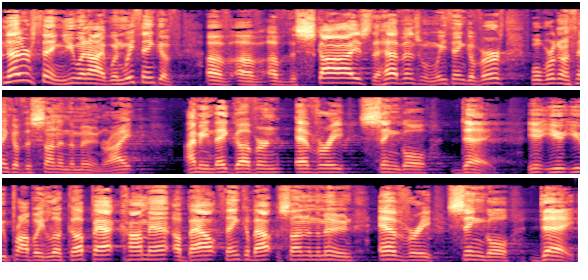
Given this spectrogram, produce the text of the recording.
Another thing, you and I, when we think of, of, of, of the skies, the heavens, when we think of earth, well, we're going to think of the sun and the moon, right? I mean, they govern every single day. You, you, you, probably look up at, comment about, think about the sun and the moon every single day.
